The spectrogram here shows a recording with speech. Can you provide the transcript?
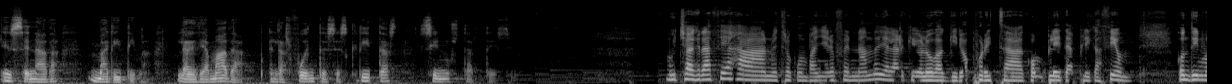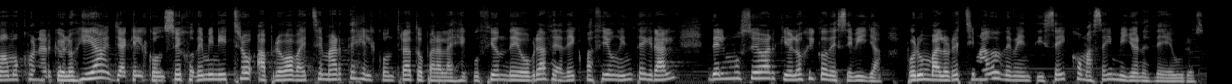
ensenada marítima, la llamada en las fuentes escritas Sinus Tartesius. Muchas gracias a nuestro compañero Fernando y a la arqueóloga Quirós por esta completa explicación. Continuamos con arqueología, ya que el Consejo de Ministros aprobaba este martes el contrato para la ejecución de obras de adecuación integral del Museo Arqueológico de Sevilla, por un valor estimado de 26,6 millones de euros.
